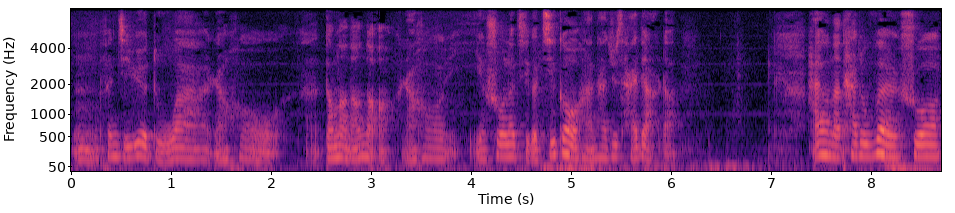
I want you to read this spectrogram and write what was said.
嗯，分级阅读啊，然后，呃，等等等等，然后也说了几个机构哈，他去踩点的。还有呢，他就问说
